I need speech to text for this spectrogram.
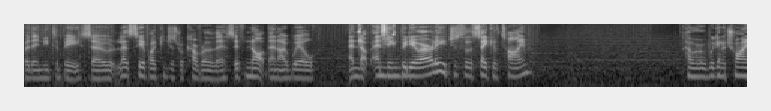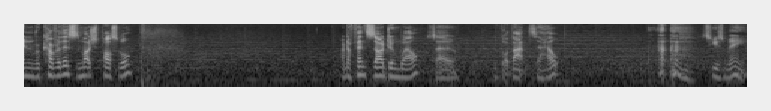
where they need to be. So let's see if I can just recover this. If not, then I will end up ending video early just for the sake of time. However, we're going to try and recover this as much as possible. Our defenses are doing well, so we've got that to help. Excuse me.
